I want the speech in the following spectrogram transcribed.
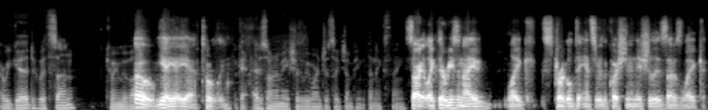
Are we good with Sun? Can we move on? Oh yeah, yeah, yeah, totally. Okay. I just wanted to make sure that we weren't just like jumping to the next thing. Sorry, like the reason I like struggled to answer the question initially is I was like,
